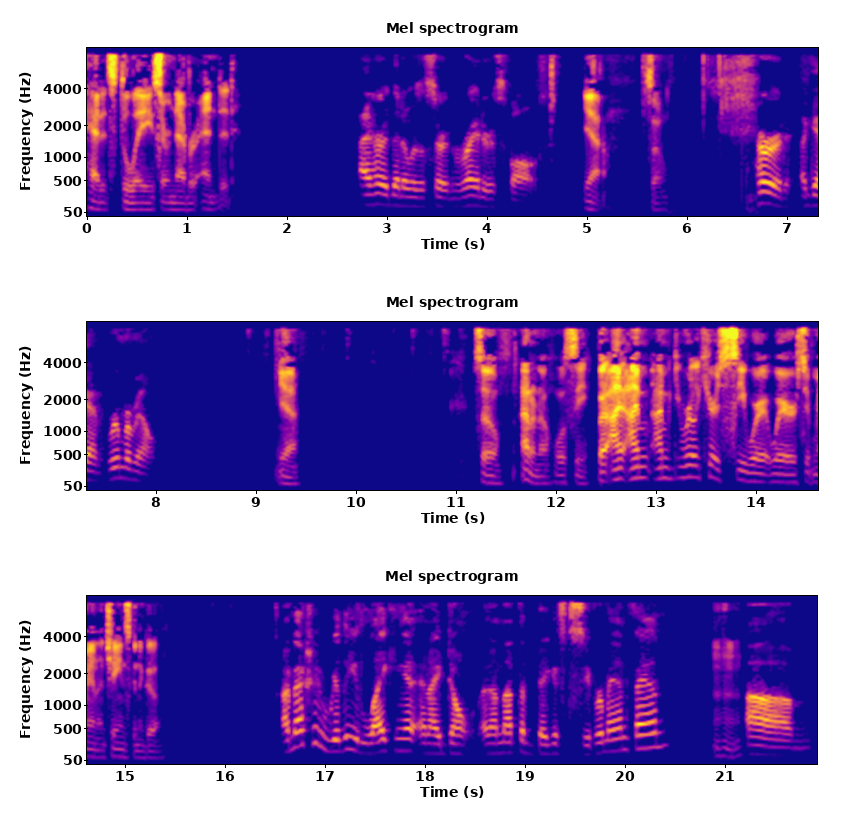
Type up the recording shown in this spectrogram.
had its delays or never ended. I heard that it was a certain writer's fault. Yeah. So Heard again, rumor mill. yeah. So I don't know. We'll see. But I, I'm I'm really curious to see where where Superman Unchained is going to go. I'm actually really liking it, and I don't, and I'm not the biggest Superman fan. hmm Um,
